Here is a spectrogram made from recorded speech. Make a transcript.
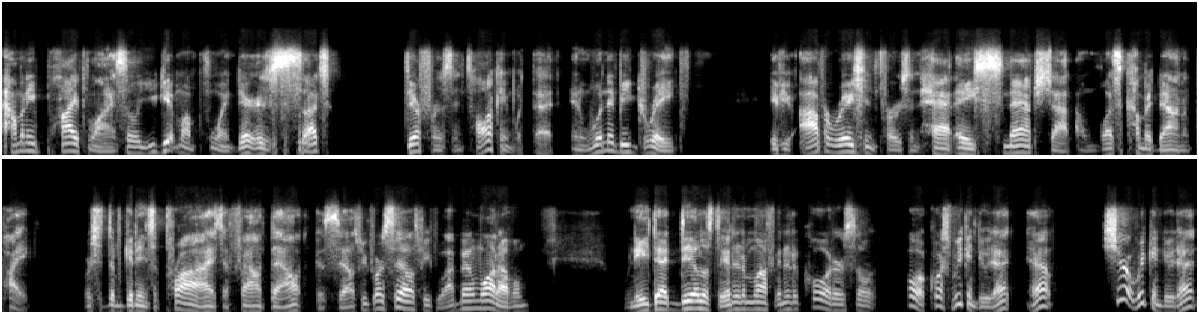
How many pipelines? So you get my point. There is such difference in talking with that. And wouldn't it be great if your operation person had a snapshot on what's coming down the pike versus them getting surprised and found out because salespeople are salespeople. I've been one of them. We need that deal. It's the end of the month, end of the quarter. So, oh, of course we can do that. Yeah, sure, we can do that.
